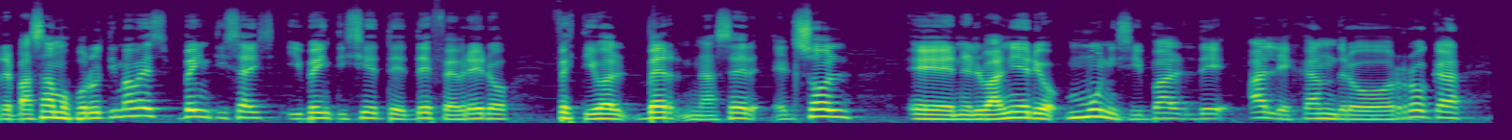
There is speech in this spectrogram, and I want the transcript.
Repasamos por última vez, 26 y 27 de febrero, Festival Ver Nacer el Sol, en el balneario municipal de Alejandro Roca.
